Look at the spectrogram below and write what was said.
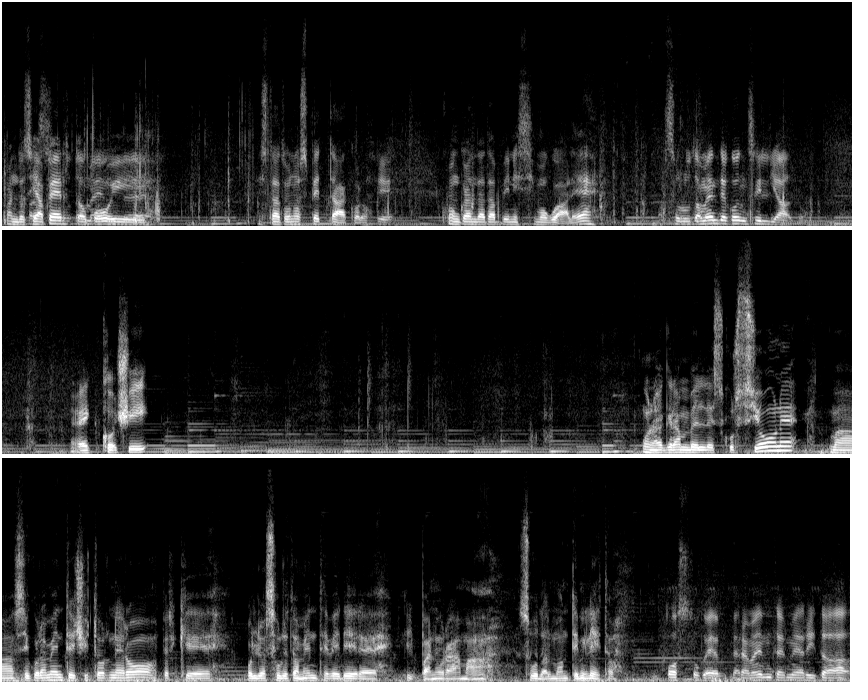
quando si è aperto poi è stato uno spettacolo. Sì. comunque è andata benissimo uguale eh? assolutamente consigliato. Eccoci. Una gran bella escursione ma sicuramente ci tornerò perché voglio assolutamente vedere il panorama su dal Monte Mileto. Un posto che veramente merita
